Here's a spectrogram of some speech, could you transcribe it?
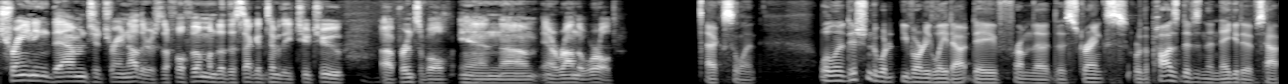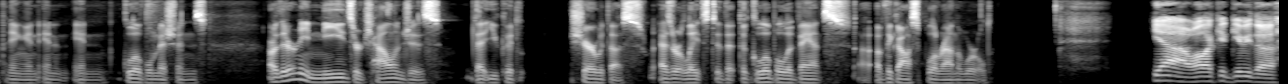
training them to train others, the fulfillment of the second Timothy 2 2 uh, principle in, um, in around the world. Excellent. Well, in addition to what you've already laid out, Dave, from the, the strengths or the positives and the negatives happening in, in, in global missions, are there any needs or challenges that you could share with us as it relates to the, the global advance uh, of the gospel around the world? Yeah, well, I could give you the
